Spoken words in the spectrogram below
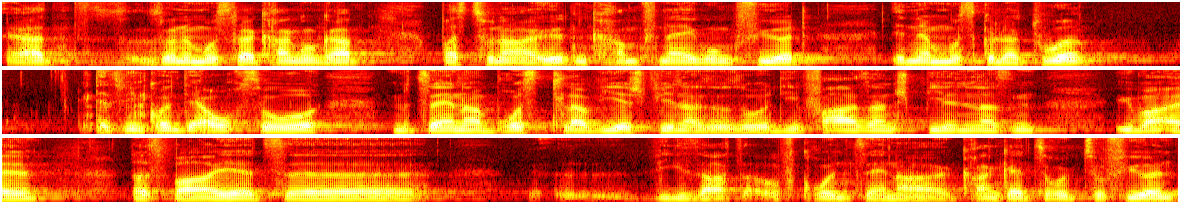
er hat so eine Muskelerkrankung gehabt, was zu einer erhöhten Krampfneigung führt in der Muskulatur. Deswegen konnte er auch so mit seiner Brust Klavier spielen, also so die Fasern spielen lassen, überall. Das war jetzt, äh, wie gesagt, aufgrund seiner Krankheit zurückzuführen.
